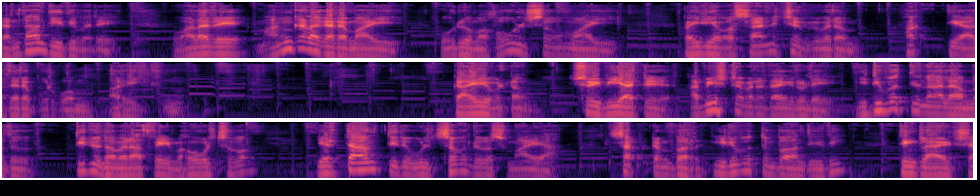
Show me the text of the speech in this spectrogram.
രണ്ടാം തീയതി വരെ വളരെ മംഗളകരമായി ഒരു മഹോത്സവമായി പര്യവസാനിച്ച വിവരം ഭക്തി ആദരപൂർവം അറിയിക്കുന്നു. കാര്യവട്ടം ശ്രീ വിയാറ്റ് അഭീഷ്ടവരദായകരുടെ ഇരുപത്തിനാലാമത് തിരുനവരാത്രി മഹോത്സവം എട്ടാം തിരു ഉത്സവ ദിവസമായ സെപ്റ്റംബർ ഇരുപത്തൊമ്പതാം തീയതി തിങ്കളാഴ്ച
